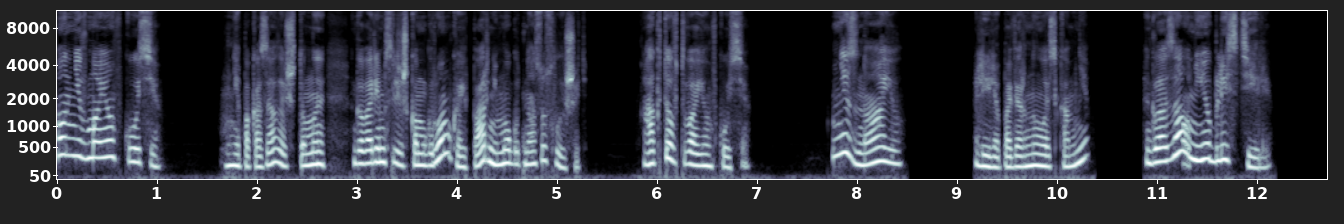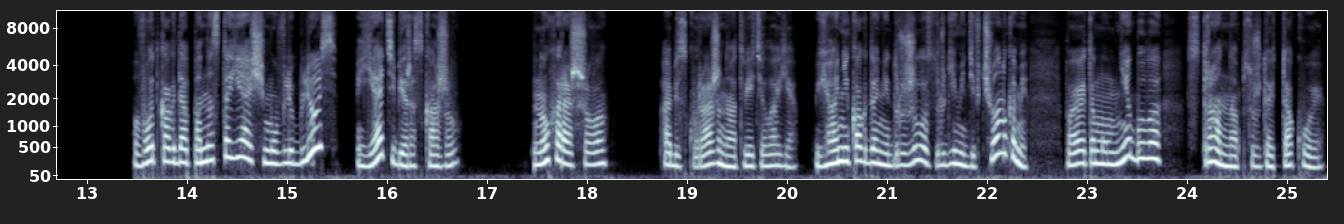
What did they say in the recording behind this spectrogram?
он не в моем вкусе». Мне показалось, что мы говорим слишком громко, и парни могут нас услышать. «А кто в твоем вкусе?» «Не знаю». Лиля повернулась ко мне. Глаза у нее блестели. «Вот когда по-настоящему влюблюсь, я тебе расскажу». «Ну, хорошо», — обескураженно ответила я. «Я никогда не дружила с другими девчонками, поэтому мне было странно обсуждать такое.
